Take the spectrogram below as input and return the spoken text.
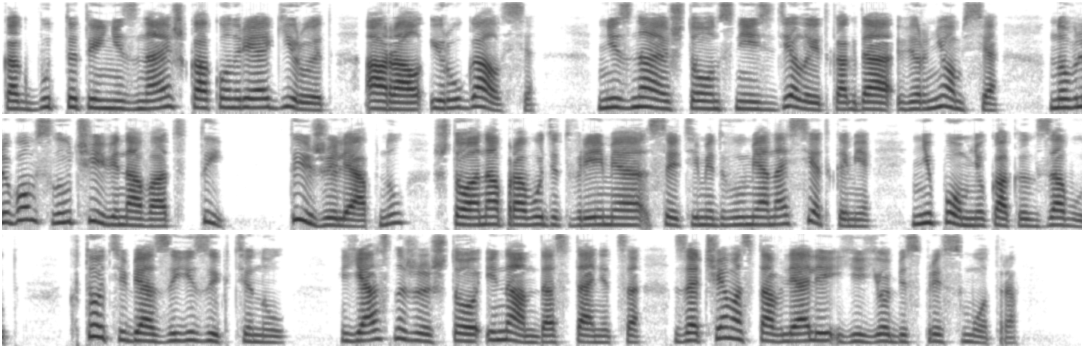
«Как будто ты не знаешь, как он реагирует», — орал и ругался. «Не знаю, что он с ней сделает, когда вернемся, но в любом случае виноват ты. Ты же ляпнул, что она проводит время с этими двумя наседками, не помню, как их зовут. Кто тебя за язык тянул? Ясно же, что и нам достанется, зачем оставляли ее без присмотра.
